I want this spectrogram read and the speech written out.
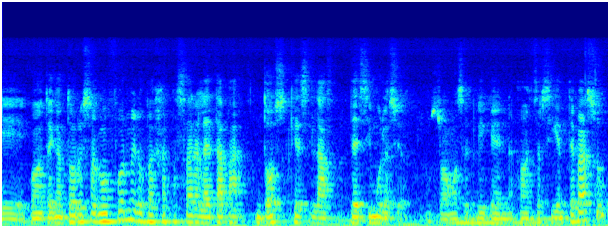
eh, cuando tengan todo eso conforme, los va a pasar a la etapa 2, que es la de simulación. Nosotros vamos a hacer clic en avanzar siguiente paso.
